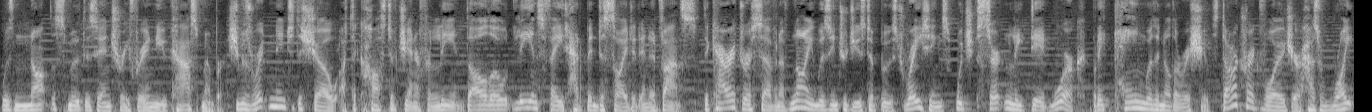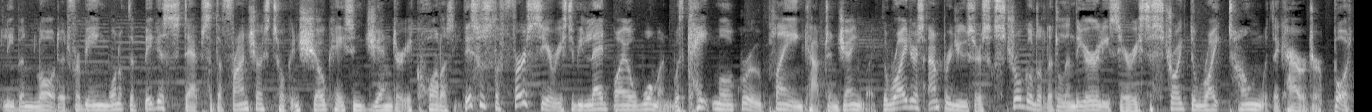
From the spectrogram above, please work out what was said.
was not the smoothest entry for a new cast member. She was written into the show at the cost of Jennifer Lien, although Lien's fate had been decided in advance. The character of Seven of Nine was introduced to boost ratings, which certainly did work, but it came with another issue. Star Trek Voyager has rightly been lauded for being one of the biggest steps that the franchise took in showcasing gender equality. This was the first series to be led by a woman, with Kate Mulgrew playing Captain Janeway. The writers and producers struggled a little in the early series to strike the right tone with the character, but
